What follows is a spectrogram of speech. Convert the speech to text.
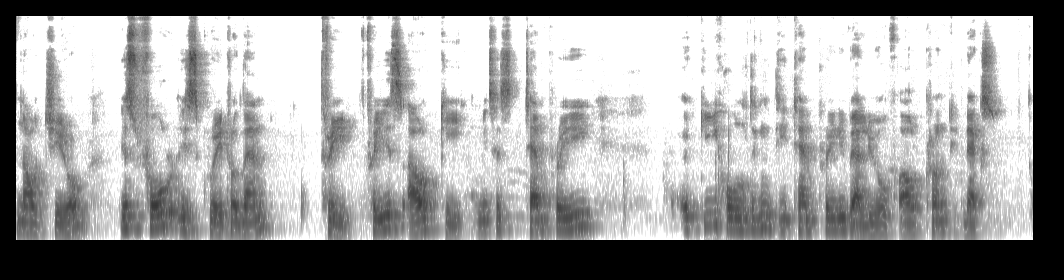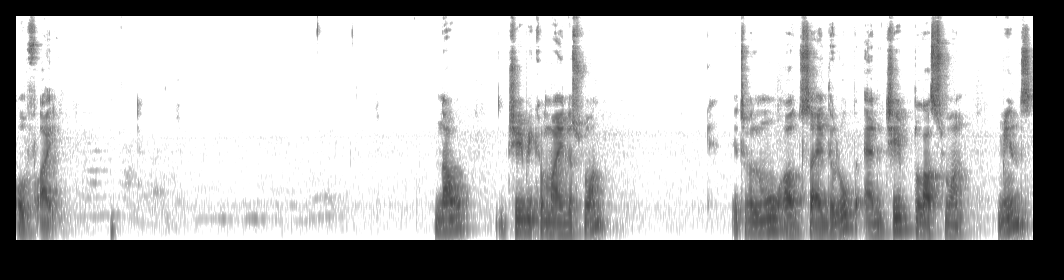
now 0 is 4 is greater than 3 3 is our key which is temporary a key holding the temporary value of our current index of i. Now j become minus 1 it will move outside the loop and j plus 1 means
